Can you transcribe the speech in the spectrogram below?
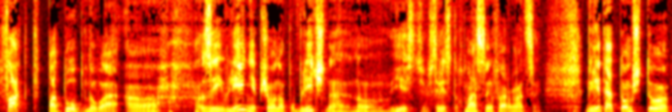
факт подобного э, заявления, причем оно публично, но есть в средствах массовой информации, говорит о том, что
